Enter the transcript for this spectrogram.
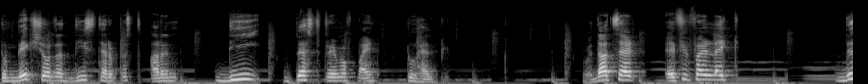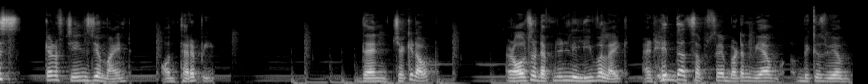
to make sure that these therapists are in the best frame of mind to help you. With that said, if you felt like this kind of changed your mind on therapy, then check it out and also definitely leave a like and hit that subscribe button we have because we have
